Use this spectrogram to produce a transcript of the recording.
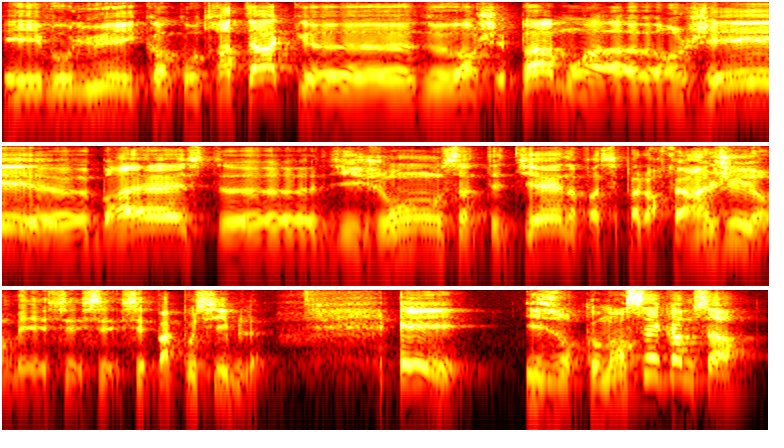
et, évoluer qu'en contre-attaque euh, devant, je sais pas moi, Angers, euh, Brest, euh, Dijon, Saint-Etienne. Enfin, c'est pas leur faire injure, mais c'est pas possible. Et ils ont commencé comme ça.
